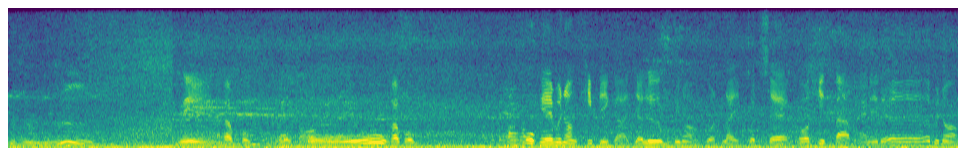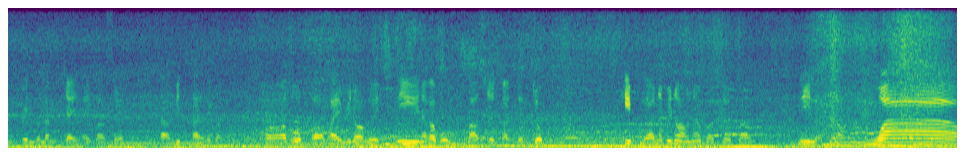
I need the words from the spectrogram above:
อื นี่นะครับผม โอ้โหครับผมอะโอเคพี่น้องคลิปนี้ก็อย่าลืมพี่น้องกดไลค์กดแชร์กดติดตามให้ในเด้อพี่น้องเป็นกำลังใจให้บาเซอร์ถ้าปิดท้ายไปก่อนขอโทษขออภัยพี่น้องเลยนี่นะครับผมบาเซอร์ก็จะจบคลิปแล้วนะพี่น้องนะบาเซอร์ก็นี่แหละพี่น้องว้าว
